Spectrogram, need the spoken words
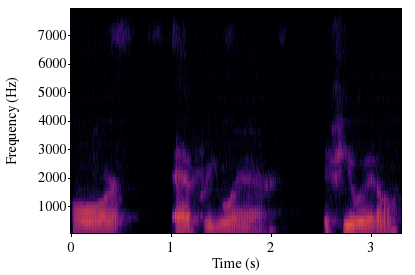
or everywhere, if you will.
